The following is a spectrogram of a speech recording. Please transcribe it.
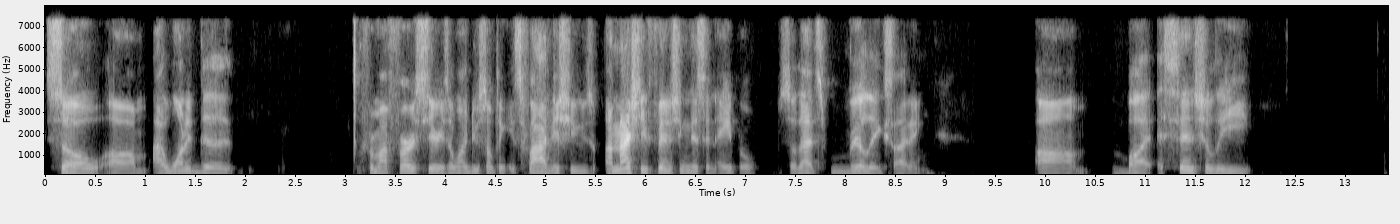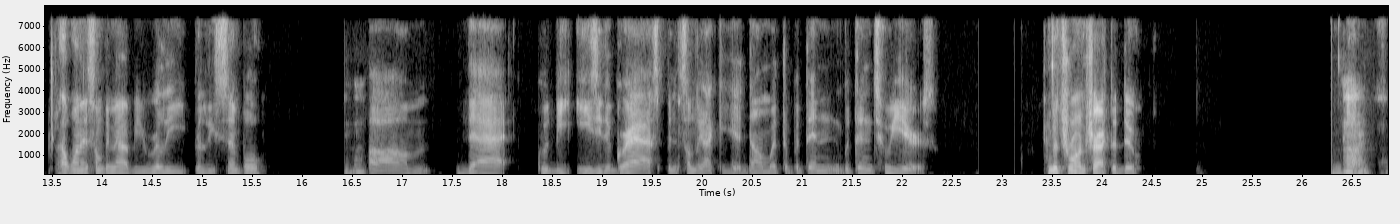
So um, I wanted to for my first series, I want to do something. It's five issues. I'm actually finishing this in April, so that's really exciting. Um, but essentially, I wanted something that would be really, really simple, Mhm. um, that would be easy to grasp and something I could get done with within within two years, which we're on track to do. Nice.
